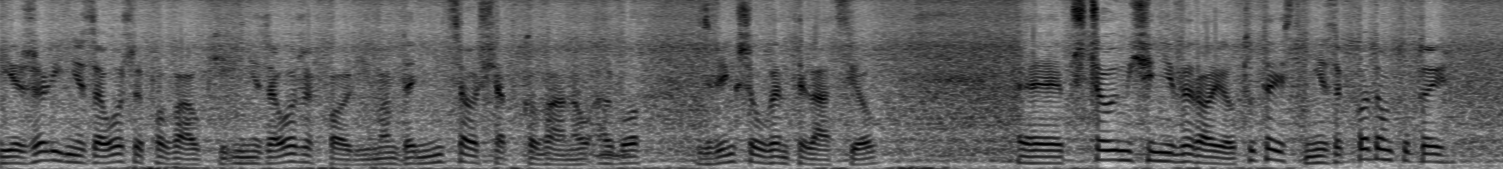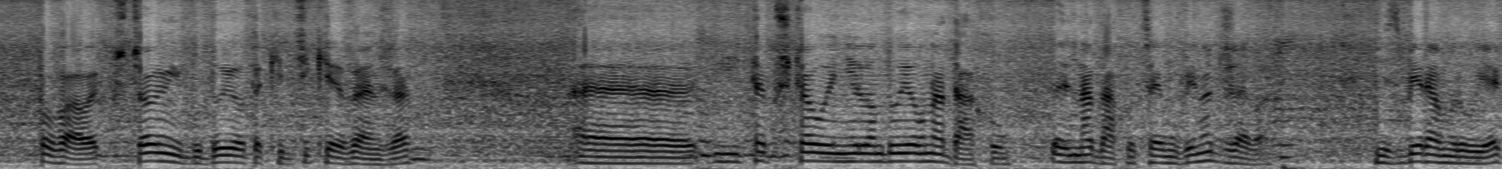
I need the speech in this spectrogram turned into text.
Jeżeli nie założę powałki i nie założę folii, mam dennicę osiadkowaną albo z większą wentylacją, e, pszczoły mi się nie wyroją. Tutaj jest, nie zakładam tutaj powałek, pszczoły mi budują takie dzikie węże e, i te pszczoły nie lądują na dachu, na dachu, co ja mówię, na drzewach. Nie zbieram rójek,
